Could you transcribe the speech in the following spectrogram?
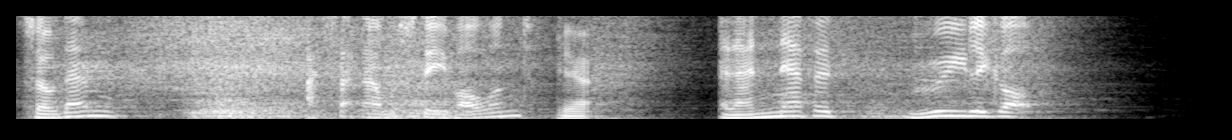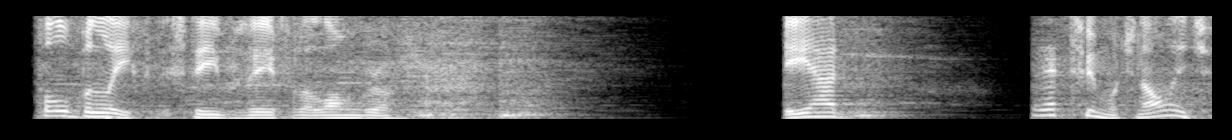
So then I sat down with Steve Holland Yeah. and I never really got full belief that Steve was here for the long run. He had he had too much knowledge,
